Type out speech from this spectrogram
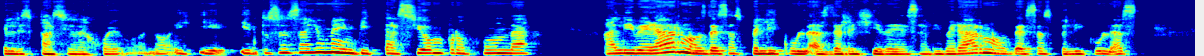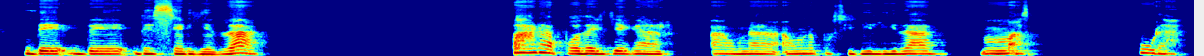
el espacio de juego, ¿no? Y, entonces hay una invitación profunda a liberarnos de esas películas de rigidez, a liberarnos de esas películas de, de, seriedad para poder llegar a una, a una posibilidad más pura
